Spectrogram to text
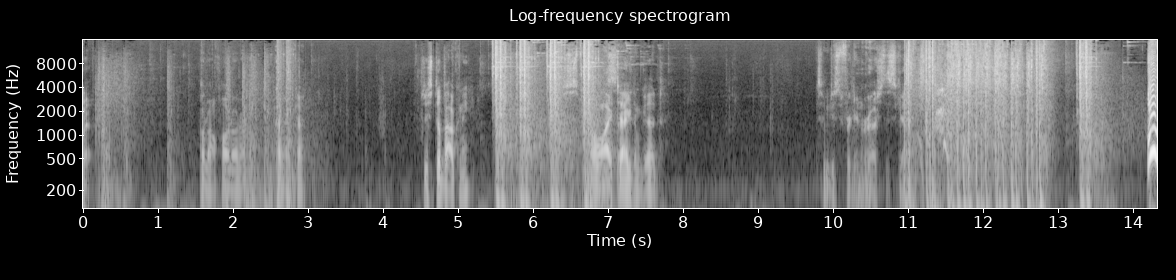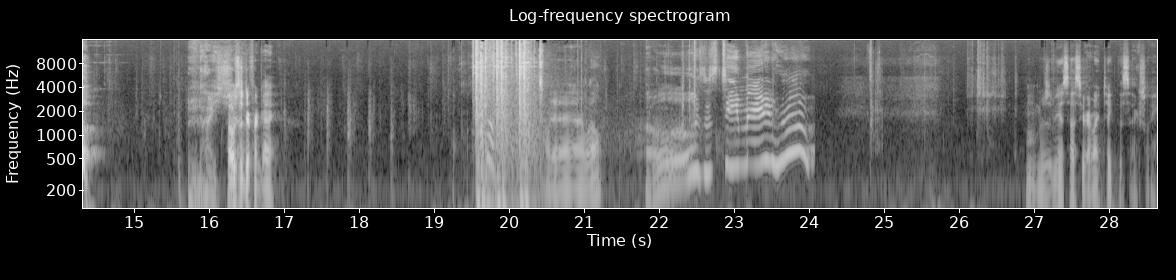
Wait, oh. oh no. Oh no, no, no. I'm coming, I'm coming. Is he still balcony? Let's just put Oh, I tagged him good. So we just freaking rush this guy. nice. That was a different guy. Oh, yeah, well. Oh, is his teammate? Woo! Hmm, there's a VSS here. I might take this, actually.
